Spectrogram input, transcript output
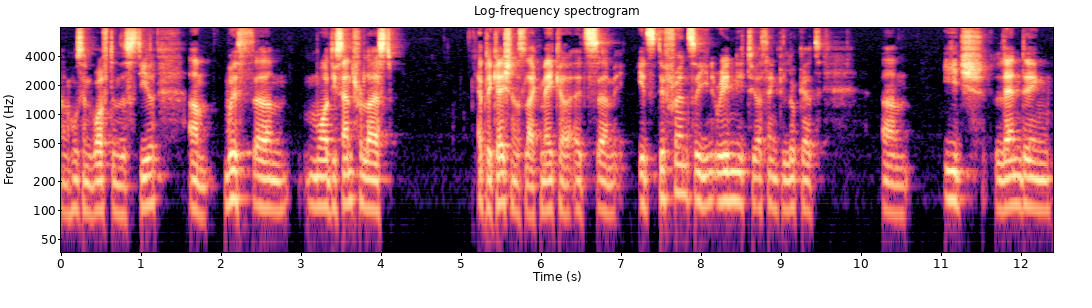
um, who's involved in this deal? with more decentralized applications like Maker, it's it's different. So you really need to, I think, look at um, each lending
